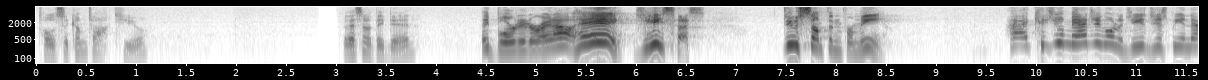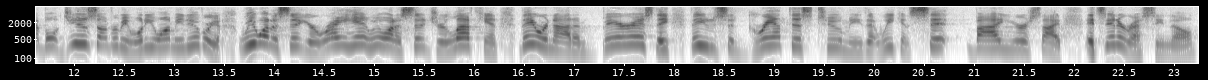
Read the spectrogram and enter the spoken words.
told us to come talk to you. But that's not what they did. They blurted it right out Hey, Jesus, do something for me. Could you imagine going to Jesus just being that bold? Jesus, something for me. What do you want me to do for you? We want to sit at your right hand. We want to sit at your left hand. They were not embarrassed. They, they said, Grant this to me that we can sit by your side. It's interesting, though.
